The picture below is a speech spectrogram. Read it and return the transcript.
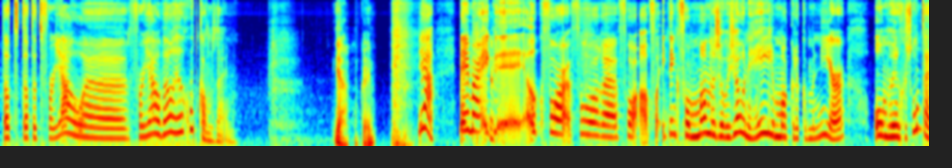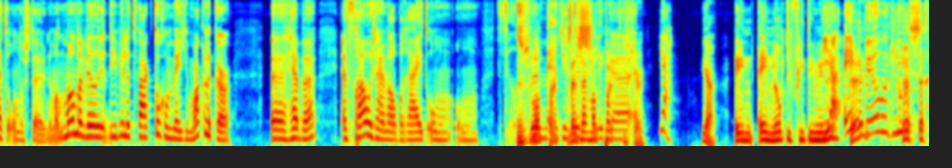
dat, dat het voor jou, eh, voor jou wel heel goed kan zijn. Ja, oké. Ja, nee, maar ik, eh, ook voor, voor, eh, voor, voor, ik denk voor mannen sowieso een hele makkelijke manier om hun gezondheid te ondersteunen. Want mannen wil, die willen het vaak toch een beetje makkelijker eh, hebben. En vrouwen zijn wel bereid om, om veel supplementjes te zijn wat slikken. praktischer. En- ja, Ja, één, één multivitamine. ja, één hè? pil het liefst.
